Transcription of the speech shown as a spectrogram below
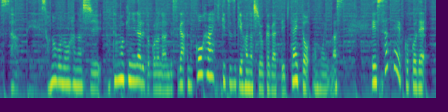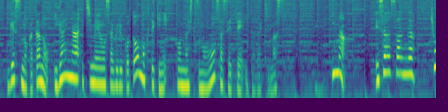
さあ、えー、その後のお話とても気になるところなんですがあの後半引き続きお話を伺っていきたいと思います。え、さてここでゲストの方の意外な一面を探ることを目的にこんな質問をさせていただきます。今江澤さんが興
